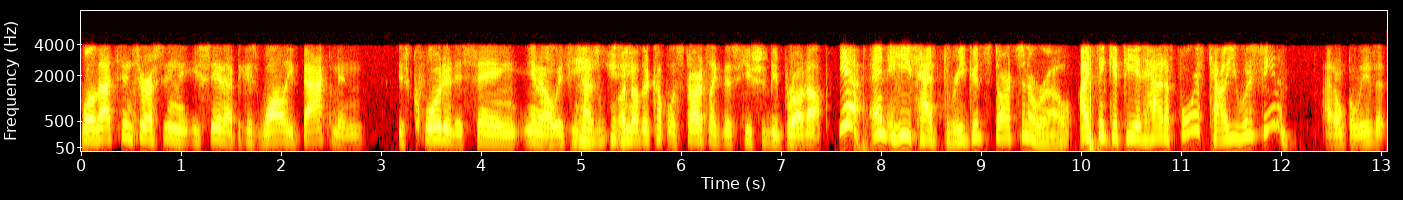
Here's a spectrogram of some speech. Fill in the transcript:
Well, that's interesting that you say that because Wally Backman is quoted as saying, you know, if he has another couple of starts like this, he should be brought up. Yeah, and he's had three good starts in a row. I think if he had had a fourth, Cal, you would have seen him. I don't believe it.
